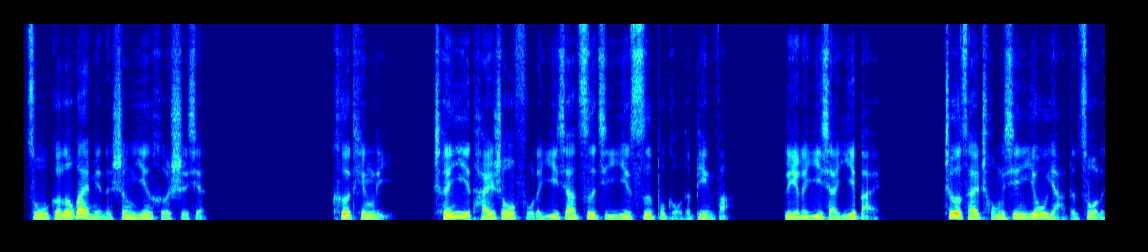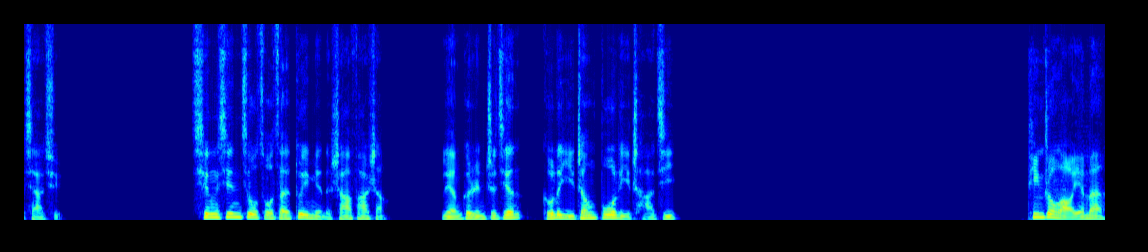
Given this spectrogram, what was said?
阻隔了外面的声音和视线。客厅里，陈毅抬手抚了一下自己一丝不苟的鬓发，理了一下衣摆，这才重新优雅的坐了下去。清新就坐在对面的沙发上，两个人之间隔了一张玻璃茶几。听众老爷们，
